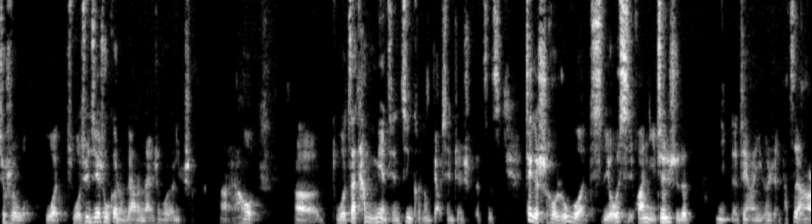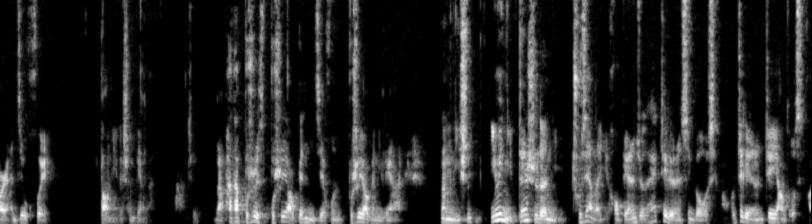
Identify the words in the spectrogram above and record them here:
就是我我我去接触各种各样的男生或者女生啊，然后呃，我在他们面前尽可能表现真实的自己。这个时候，如果有喜欢你真实的你的这样一个人，他自然而然就会到你的身边来啊，就哪怕他不是不是要跟你结婚，不是要跟你恋爱。那么你是因为你真实的你出现了以后，别人觉得哎，这个人性格我喜欢，或这个人这样子我喜欢，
